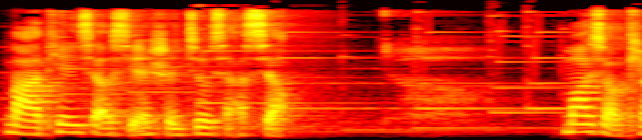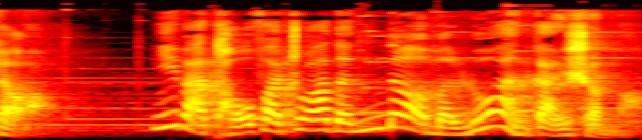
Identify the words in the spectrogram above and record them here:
马天笑先生就想笑。马小跳。你把头发抓得那么乱干什么？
